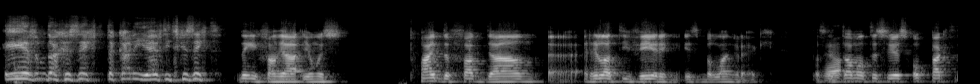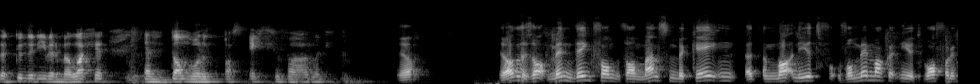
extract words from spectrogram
Hij heeft hem dat gezegd, dat kan niet, hij heeft iets gezegd. Dan denk ik van ja, jongens, pipe the fuck down. Eh, relativering is belangrijk. Als je Ja. het allemaal te serieus oppakt, dan kun je er niet meer mee lachen. En dan wordt het pas echt gevaarlijk. Ja. Ja, dat is dat. Mijn ding van, van mensen bekijken, het, het maakt niet uit, voor mij maakt het niet uit wat voor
